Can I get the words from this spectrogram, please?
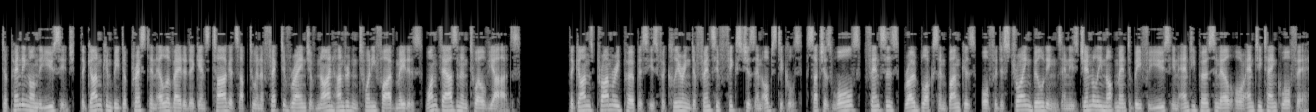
Depending on the usage, the gun can be depressed and elevated against targets up to an effective range of 925 meters (1012 yards). The gun's primary purpose is for clearing defensive fixtures and obstacles, such as walls, fences, roadblocks and bunkers, or for destroying buildings and is generally not meant to be for use in anti-personnel or anti-tank warfare.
